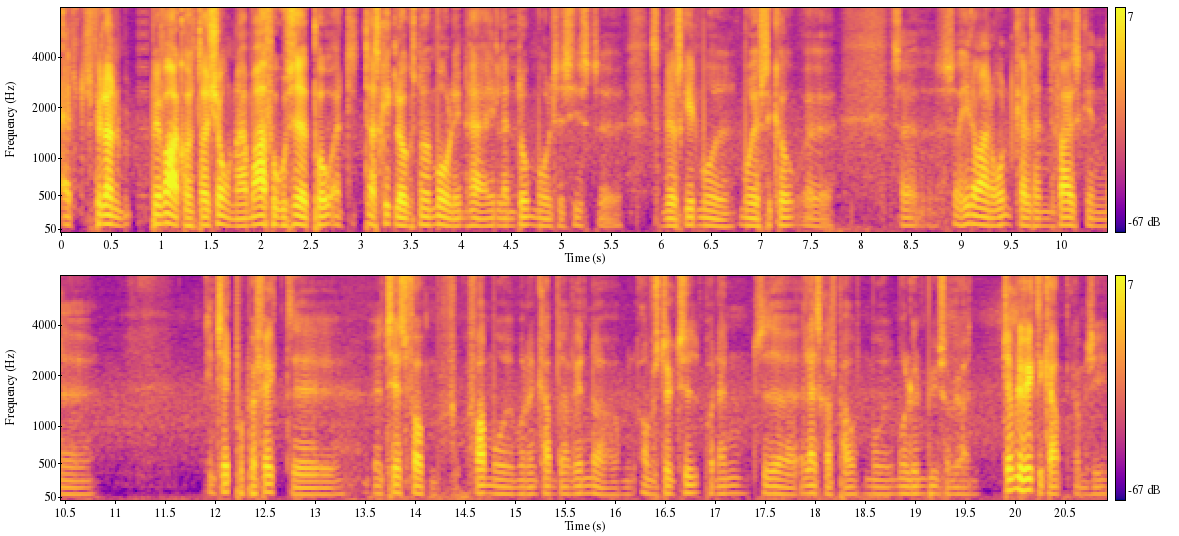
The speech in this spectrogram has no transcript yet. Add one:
at spillerne bevarer koncentrationen og er meget fokuseret på, at der skal ikke lukkes noget mål ind her, et eller andet dumt mål til sidst, øh, som det jo sket mod, mod FCK. Øh, så, så hele vejen rundt kaldte han det faktisk en, øh, en tæt på perfekt øh, test for dem frem mod, mod den kamp, der venter om, om et stykke tid på den anden side af landskabspausen mod, mod Lønby, som jo er en temmelig vigtig kamp, kan man sige.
